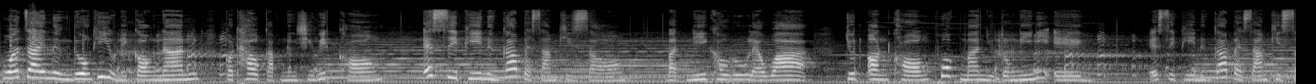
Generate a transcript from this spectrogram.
หัวใจหนึ่งดวงที่อยู่ในกองนั้น ก็เท่ากับหนึ่งชีวิตของ SCP-1983-2 บัดนี้เขารู้แล้วว่า จุดอ่อนของพวกมันอยู่ตรงนี้นี่เอง SCP-1983-2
